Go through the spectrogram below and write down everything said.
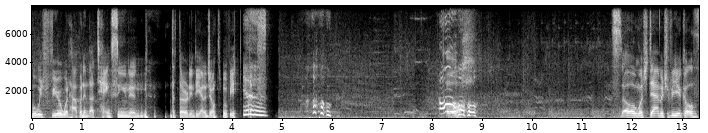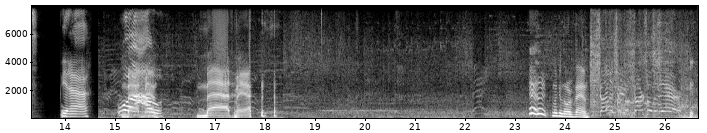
What we fear would happen in that tank scene in the third Indiana Jones movie. Oh. oh. Oh. So much damaged vehicles. Yeah. Wow. Madman. yeah, look at the van. China, check those cars over there.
